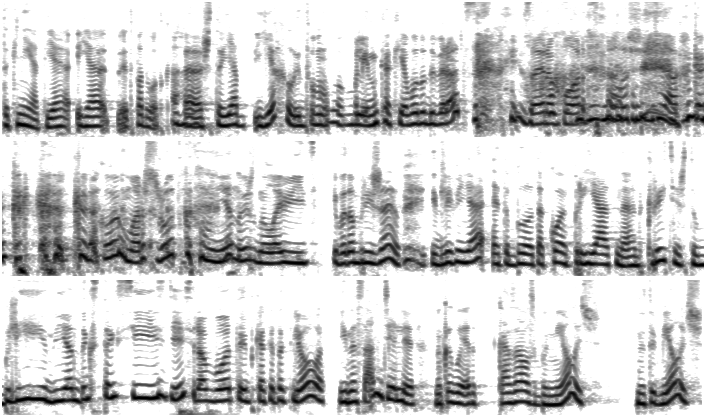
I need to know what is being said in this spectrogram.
Так нет, я, я... это подводка. Ага. Э, что я ехала и думала, блин, как я буду добираться из аэропорта? На лошадях. Какую маршрутку мне нужно ловить? И потом приезжаю, и для меня это было такое приятное открытие, что, блин, Яндекс Такси здесь работает, как это клево. И на самом деле, ну как бы это казалось бы мелочь, но это мелочь,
